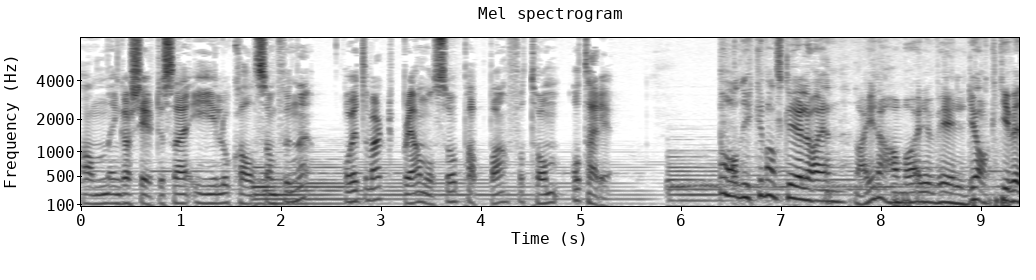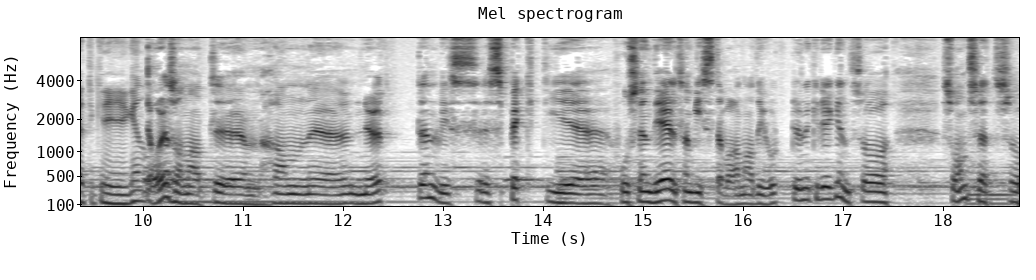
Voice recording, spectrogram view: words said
Han engasjerte seg i lokalsamfunnet, og etter hvert ble han også pappa for Tom og Terje. Han hadde ikke vanskelig hele veien. Nei da, han var veldig aktiv etter krigen. Det var jo sånn at uh, han uh, nøt en viss respekt i, uh, hos en del som visste hva han hadde gjort under krigen. Så Sånn sett så,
